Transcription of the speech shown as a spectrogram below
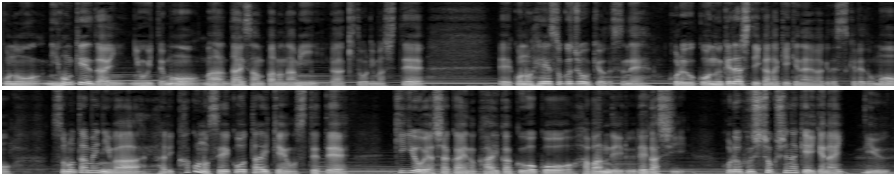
この日本経済においても、まあ、第3波の波が来ておりまして、えー、この閉塞状況ですねこれをこう抜け出していかなきゃいけないわけですけれどもそのためにはやはり過去の成功体験を捨てて企業や社会の改革をこう阻んでいるレガシーこれを払拭しなきゃいけないっていう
